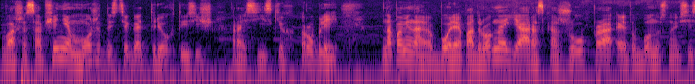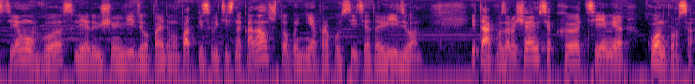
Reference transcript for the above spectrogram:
ваше сообщение может достигать 3000 российских рублей. Напоминаю, более подробно я расскажу про эту бонусную систему в следующем видео, поэтому подписывайтесь на канал, чтобы не пропустить это видео. Итак, возвращаемся к теме конкурса.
